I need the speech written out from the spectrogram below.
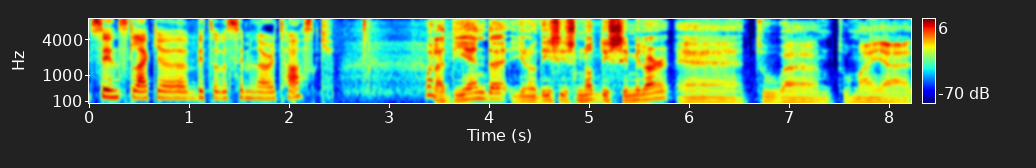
Seems like a bit of a similar task. Well, at the end, uh, you know, this is not dissimilar uh, to um, to my uh,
